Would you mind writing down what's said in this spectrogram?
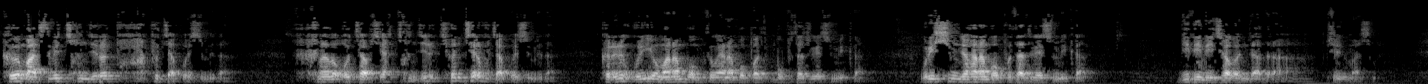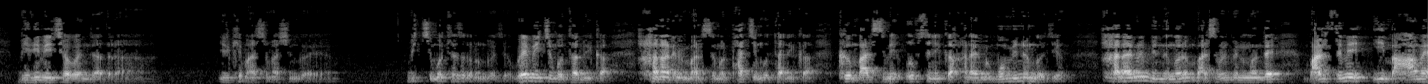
그 말씀이 천지를 다 붙잡고 있습니다. 하나도 오차없이 천지를 전체로 붙잡고 있습니다. 그러니 우리 요만한 몸뚱이 하나 못, 못 붙여주겠습니까? 우리 심령 하나 못 붙여주겠습니까? 믿음이 적은 자들아. 주님 말씀. 믿음이 적은 자들아. 이렇게 말씀하신 거예요. 믿지 못해서 그런 거죠. 왜 믿지 못합니까? 하나님의 말씀을 받지 못하니까 그 말씀이 없으니까 하나님을 못 믿는 거죠. 하나님을 믿는 것은 말씀을 믿는 건데 말씀이 이 마음에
